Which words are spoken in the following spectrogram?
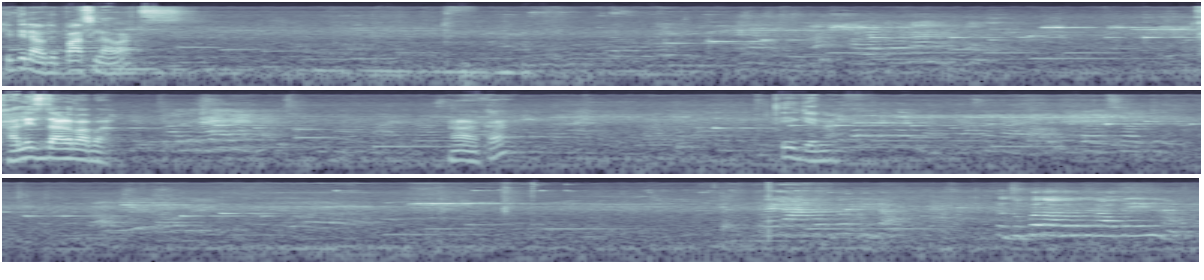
किती लावते? पाच लावा. खालीच डाळ बाबा. हां का? ठीक आहे ना. दुपार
